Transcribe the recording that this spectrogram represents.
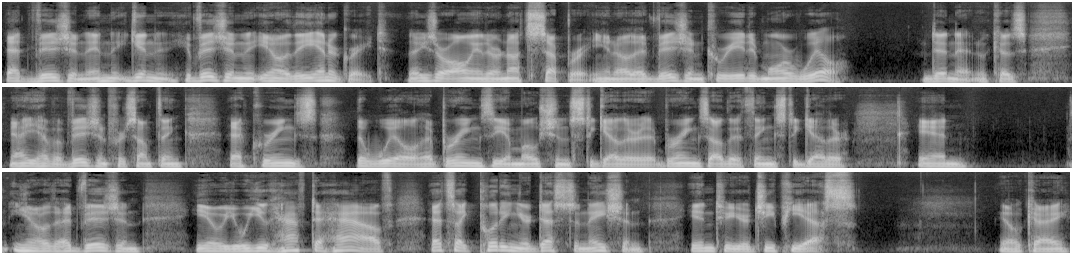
that vision. And again vision you know they integrate. These are all in, they're not separate. You know that vision created more will didn't it? Because now you have a vision for something that brings the will that brings the emotions together that brings other things together. And you know that vision you know you, you have to have that's like putting your destination into your gps okay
